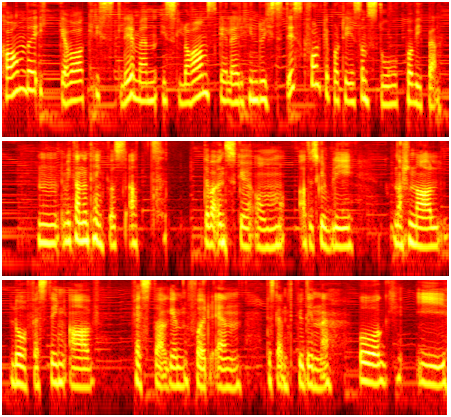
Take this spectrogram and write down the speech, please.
hva om det ikke var kristelig, men islamsk eller hinduistisk folkeparti som sto på vippen? Mm, vi kan jo tenke oss at det var ønske om at det skulle bli nasjonal lovfesting av festdagen for en bestemt gudinne. Og i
